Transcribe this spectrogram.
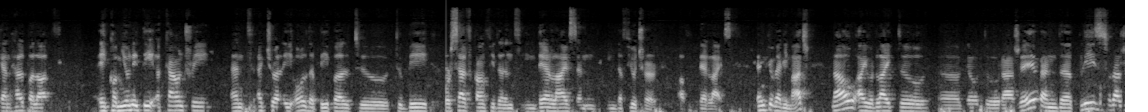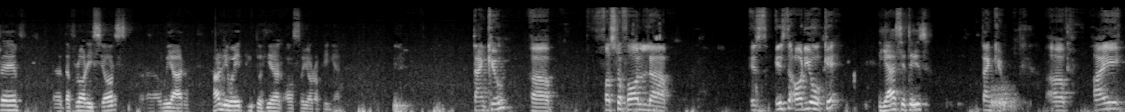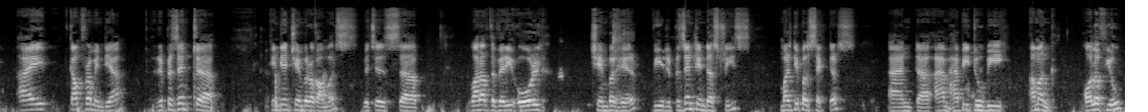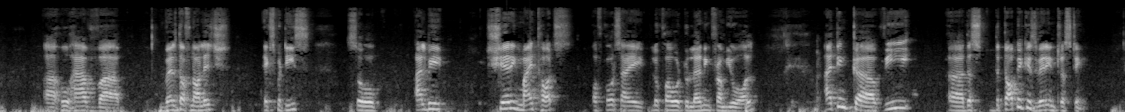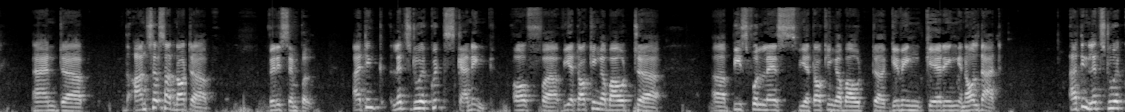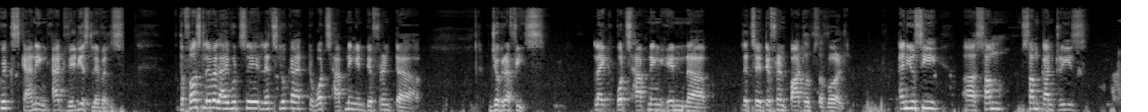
can help a lot. A community, a country, and actually all the people to to be more self-confident in their lives and in the future of their lives. Thank you very much. Now I would like to uh, go to Rajeev and uh, please Rajeev, uh, the floor is yours. Uh, we are hardly waiting to hear also your opinion. Thank you. Uh, first of all, uh, is is the audio okay? Yes, it is. thank you. Uh, I I come from India, represent uh, Indian Chamber of Commerce, which is uh, one of the very old chamber here. We represent industries, multiple sectors, and uh, I am happy to be among all of you uh, who have uh, wealth of knowledge, expertise. So I'll be sharing my thoughts. Of course, I look forward to learning from you all. I think uh, we uh, the the topic is very interesting, and uh, the answers are not uh, very simple. I think let's do a quick scanning of. Uh, we are talking about uh, peacefulness. We are talking about giving, caring, and all that. I think let's do a quick scanning at various levels. The first level, I would say, let's look at what's happening in different geographies like what's happening in uh, let's say different parts of the world and you see uh, some some countries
